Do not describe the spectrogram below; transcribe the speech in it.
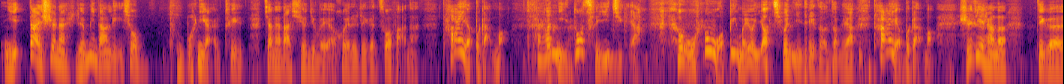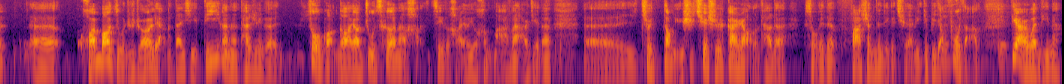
你但是呢，人民党领袖。” 伯尼尔对加拿大选举委员会的这个做法呢，他也不感冒。他说：“你多此一举呀！”我说：“我并没有要求你这怎么怎么样。”他也不感冒。实际上呢，这个呃，环保组织主要有两个担心。第一个呢，他这个做广告要注册呢，好这个好像又很麻烦，而且呢，呃，就等于是确实干扰了他的所谓的发声的这个权利，就比较复杂了。第二个问题呢，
